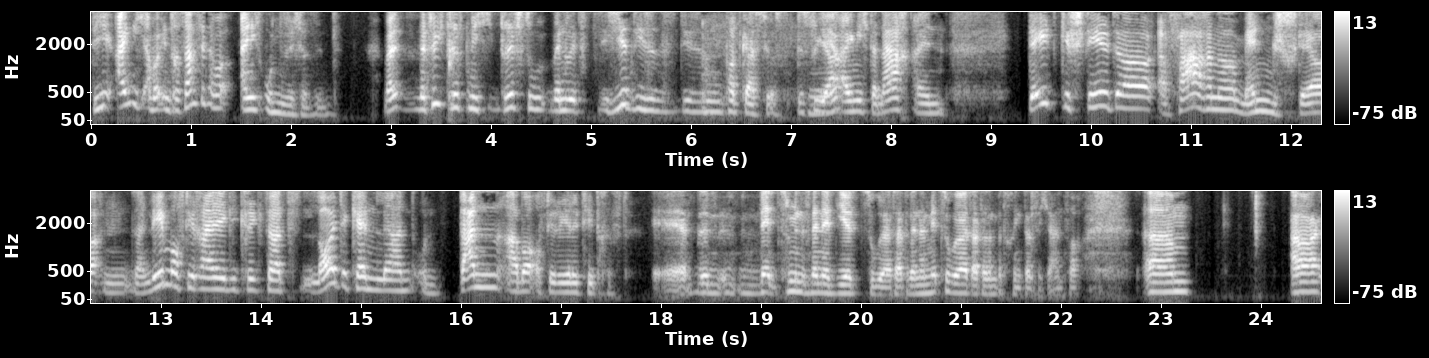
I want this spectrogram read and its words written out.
Die eigentlich aber interessant sind, aber eigentlich unsicher sind. Weil natürlich trifft nicht, triffst du, wenn du jetzt hier diesen, diesen Podcast hörst, bist du ja, Ja. eigentlich danach ein dategestählter, erfahrener Mensch, der ein- sein Leben auf die Reihe gekriegt hat, Leute kennenlernt und dann aber auf die Realität trifft. Äh, wenn, zumindest wenn er dir zugehört hat. Wenn er mir zugehört hat, dann betrinkt er sich einfach. Ähm, aber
